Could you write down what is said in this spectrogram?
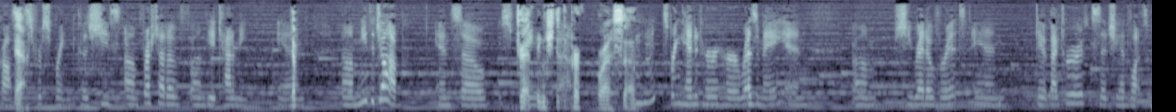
process for Spring because she's um, fresh out of um, the academy and Yep. um, needs a job, and so Spring. thinks she's uh, perfect for us. So mhm, Spring handed her her resume and um, she read over it and gave it back to her. Said she had lots of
